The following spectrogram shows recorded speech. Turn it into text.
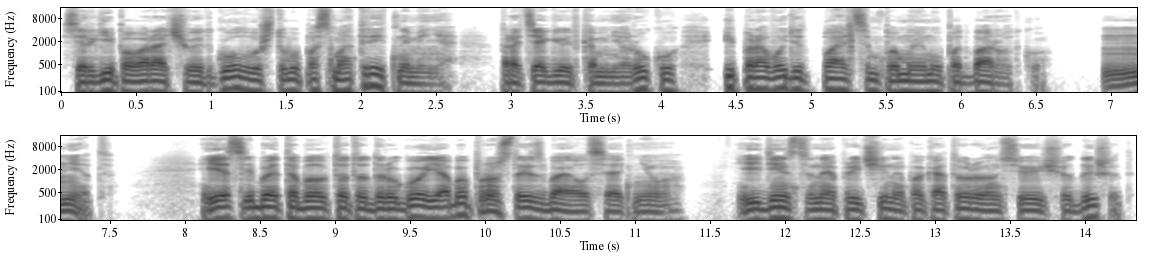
Сергей поворачивает голову, чтобы посмотреть на меня — протягивает ко мне руку и проводит пальцем по моему подбородку. Нет. Если бы это был кто-то другой, я бы просто избавился от него. Единственная причина, по которой он все еще дышит,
